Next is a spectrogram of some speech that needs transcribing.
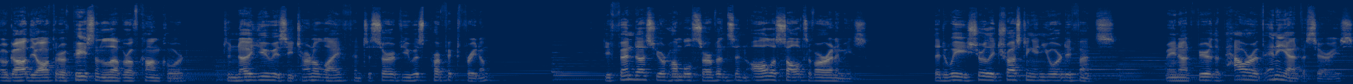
O God, the author of peace and the lover of concord, to know you is eternal life, and to serve you is perfect freedom. Defend us, your humble servants, in all assaults of our enemies, that we, surely trusting in your defense, may not fear the power of any adversaries,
